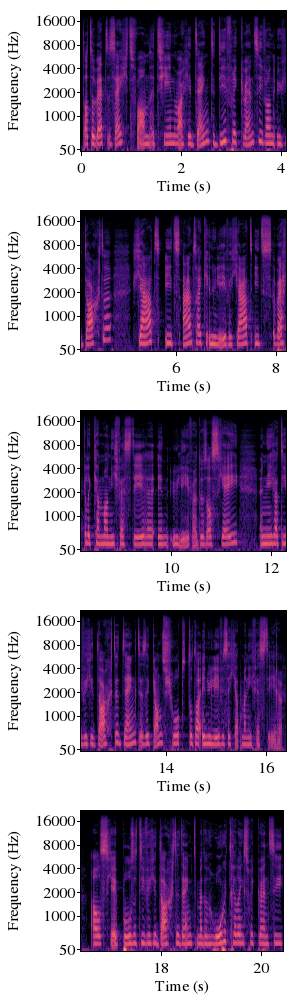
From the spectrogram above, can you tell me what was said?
dat de wet zegt van hetgeen wat je denkt, die frequentie van je gedachten gaat iets aantrekken in je leven, gaat iets werkelijk gaan manifesteren in je leven. Dus als jij een negatieve gedachte denkt, is de kans groot dat dat in je leven zich gaat manifesteren. Als jij positieve gedachten denkt met een hoge trillingsfrequentie,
